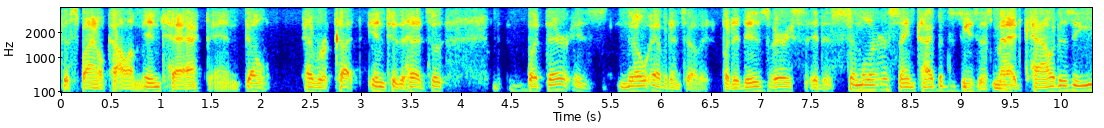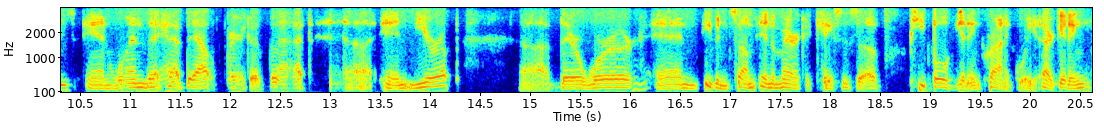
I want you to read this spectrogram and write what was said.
the spinal column intact and don't ever cut into the head. So, but there is no evidence of it. But it is very, it is similar, same type of disease as mad cow disease. And when they had the outbreak of that uh, in Europe, uh, there were, and even some in America, cases of people getting chronic weight or getting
